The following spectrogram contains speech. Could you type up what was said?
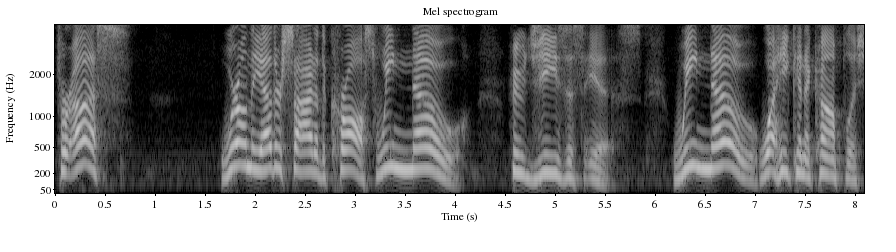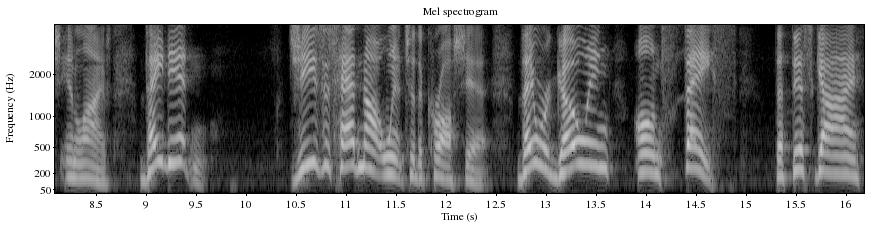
For us, we're on the other side of the cross. We know who Jesus is. We know what he can accomplish in lives. They didn't. Jesus had not went to the cross yet. They were going on faith that this guy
